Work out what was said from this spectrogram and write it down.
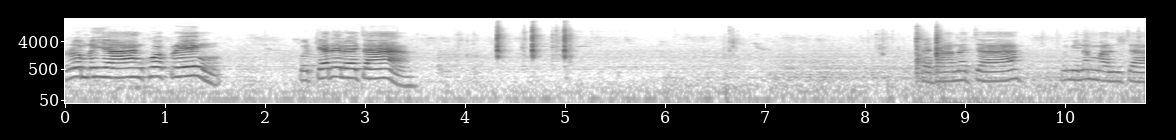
เริ่มหรือยังคั่วกริ้งเปิดแก๊สได้เลยจ้า ใส่น้ำนะจ๊ะ ไม่มีน้ำมันจ้า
